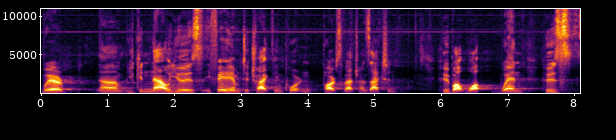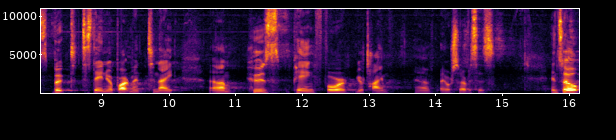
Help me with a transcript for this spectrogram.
where um, you can now use Ethereum to track the important parts of that transaction. Who bought what, when, who's booked to stay in your apartment tonight, um, who's paying for your time uh, or services. And so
